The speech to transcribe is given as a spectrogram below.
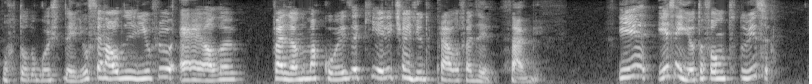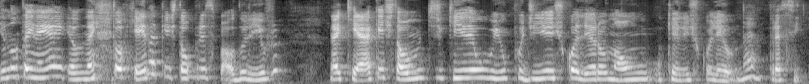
por todo o gosto dele. E o final do livro é ela fazendo uma coisa que ele tinha dito pra ela fazer, sabe? E, e assim, eu tô falando tudo isso e não tem nem. Eu nem toquei na questão principal do livro, né? Que é a questão de que o Will podia escolher ou não o que ele escolheu, né? Pra si.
